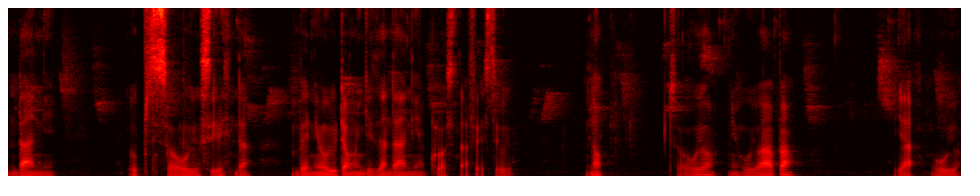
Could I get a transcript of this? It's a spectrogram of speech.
ndani. Oops, so huyu silinda mbeni huyu utamwingiza ndani ya cross surface huyu, no. So huyo ni huyo hapa. Ya huyo.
